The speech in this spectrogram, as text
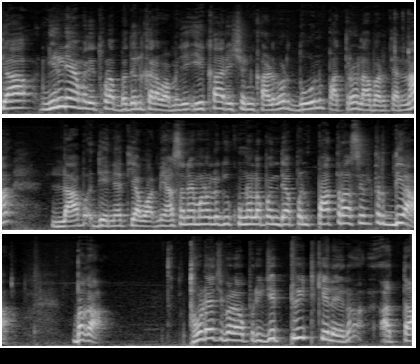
त्या निर्णयामध्ये थोडा बदल करावा. म्हणजे एका रेशन कार्डवर दोन पात्र लाभार्थ्यांना लाभ देण्यात यावा. मी असं नाही म्हणालो की कुणाला पण द्या पण पात्र असेल तर द्या. बघा थोड्याच वेळापूर्वी जे ट्विट केलं आहे ना आत्ता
